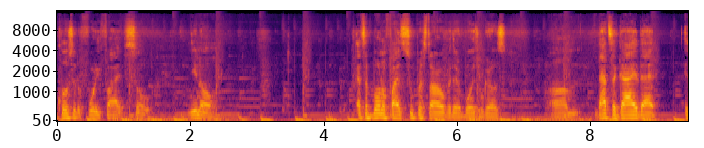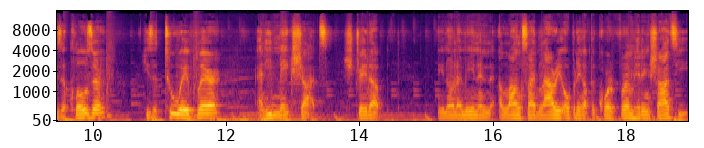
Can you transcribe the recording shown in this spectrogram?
closer to 45. So, you know, that's a bona fide superstar over there, boys and girls. Um, that's a guy that is a closer. He's a two-way player, and he makes shots straight up. You know what I mean? And alongside Lowry opening up the court for him, hitting shots, he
